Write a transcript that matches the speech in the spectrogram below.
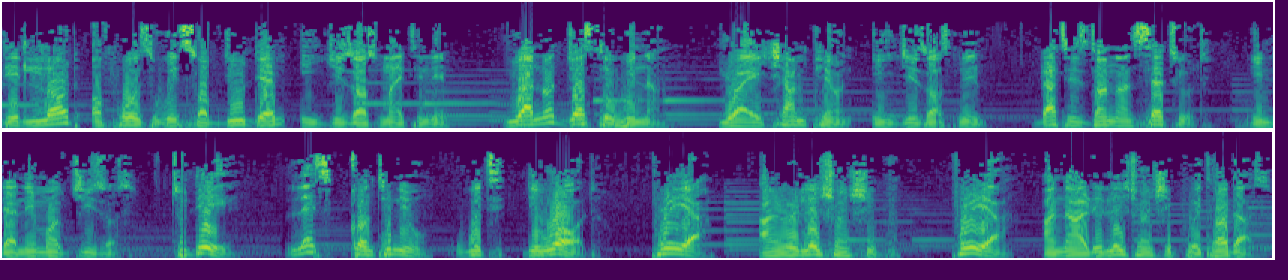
the Lord of hosts will subdue them in Jesus' mighty name. You are not just a winner, you are a champion in Jesus' name. That is done and settled in the name of Jesus. Today, let's continue with the word, prayer and relationship. Prayer and our relationship with others.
